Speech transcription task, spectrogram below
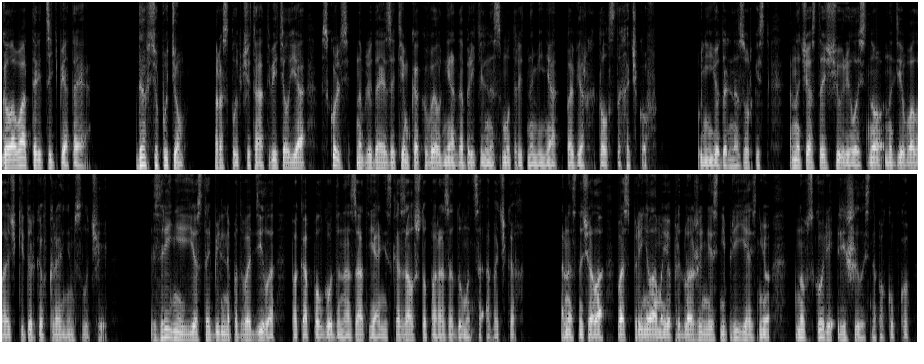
Глава 35. «Да все путем», – расплывчато ответил я, вскользь наблюдая за тем, как Вэл неодобрительно смотрит на меня поверх толстых очков. У нее дальнозоркость, она часто щурилась, но надевала очки только в крайнем случае. Зрение ее стабильно подводило, пока полгода назад я не сказал, что пора задуматься об очках. Она сначала восприняла мое предложение с неприязнью, но вскоре решилась на покупку –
